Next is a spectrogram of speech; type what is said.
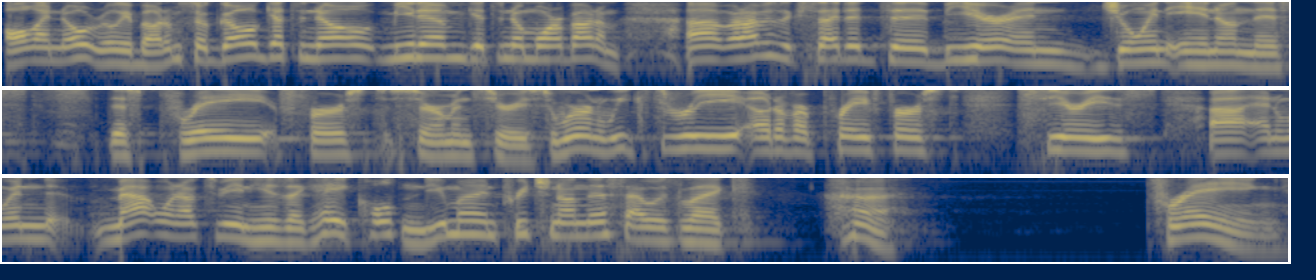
all I know really about him. So go get to know, meet him, get to know more about him. Uh, but I was excited to be here and join in on this, this Pray First sermon series. So we're in week three out of our Pray First series. Uh, and when Matt went up to me and he's like, hey, Colton, do you mind preaching on this? I was like, huh, praying.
